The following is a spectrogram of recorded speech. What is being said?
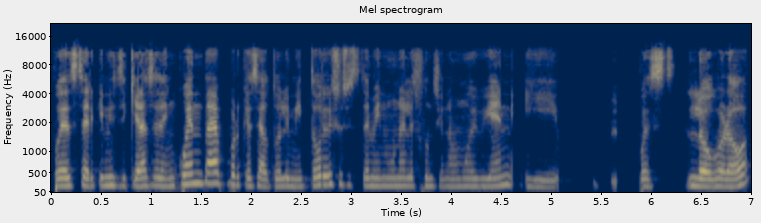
Puede ser que ni siquiera se den cuenta porque se autolimitó y su sistema inmune les funcionó muy bien y pues logró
